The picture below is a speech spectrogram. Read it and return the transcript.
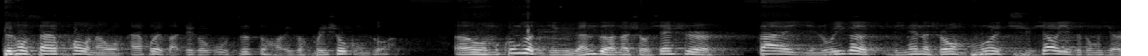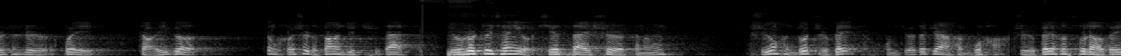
最后赛后呢，我们还会把这个物资做好一个回收工作。呃，我们工作的这个原则呢，首先是在引入一个理念的时候，我们不会取消一个东西，而是会找一个更合适的方案去取代。比如说之前有些赛事可能使用很多纸杯，我们觉得这样很不好。纸杯和塑料杯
